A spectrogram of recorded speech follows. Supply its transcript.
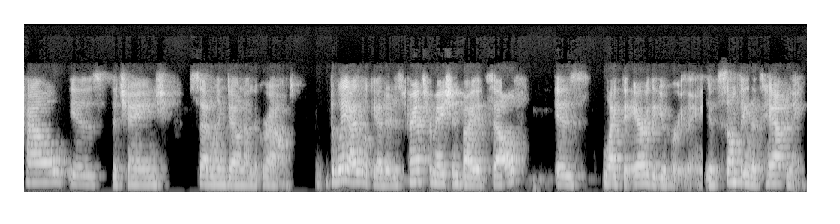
How is the change settling down on the ground? The way I look at it is transformation by itself is like the air that you're breathing. It's something that's happening,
